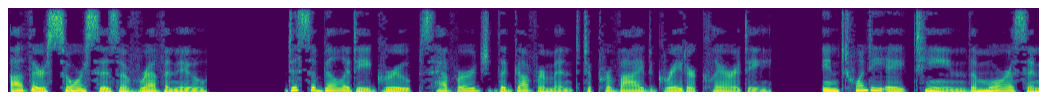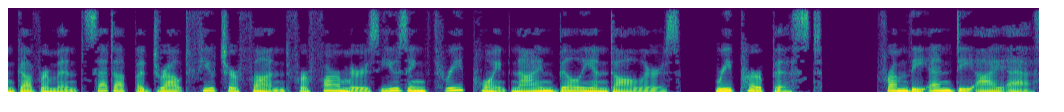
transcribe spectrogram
other sources of revenue. Disability groups have urged the government to provide greater clarity. In 2018 the Morrison government set up a drought future fund for farmers using $3.9 billion repurposed from the NDIS.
